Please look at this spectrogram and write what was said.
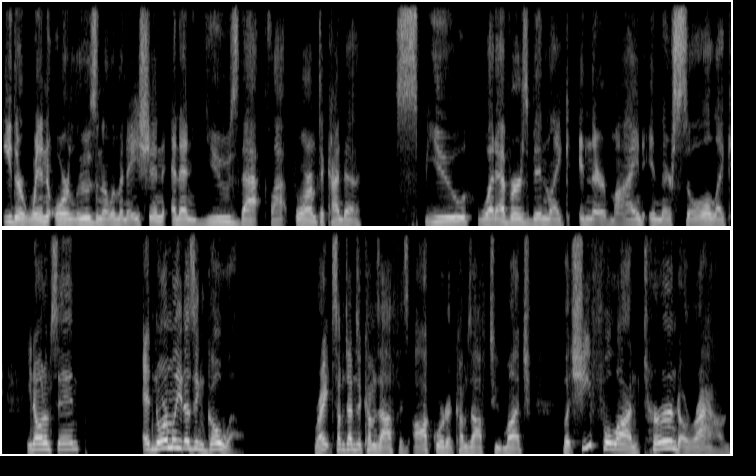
either win or lose an elimination and then use that platform to kind of spew whatever's been like in their mind, in their soul. Like, you know what I'm saying? And normally it doesn't go well right? Sometimes it comes off as awkward or comes off too much, but she full on turned around,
